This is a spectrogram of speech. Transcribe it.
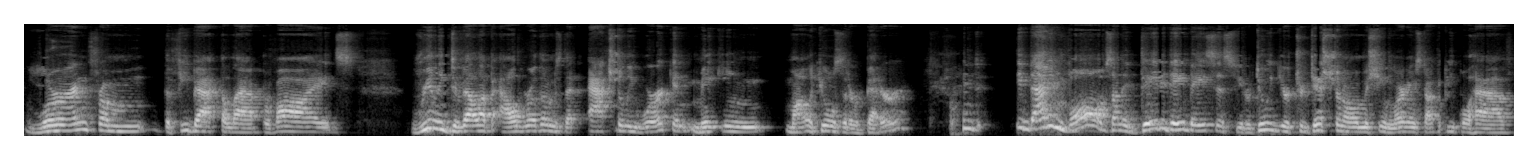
learn from the feedback the lab provides, really develop algorithms that actually work and making molecules that are better. And that involves on a day-to-day basis, you know, doing your traditional machine learning stuff. People have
